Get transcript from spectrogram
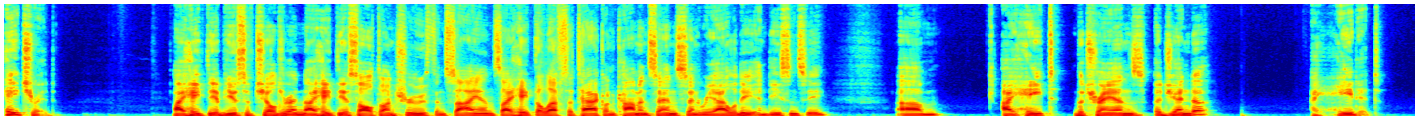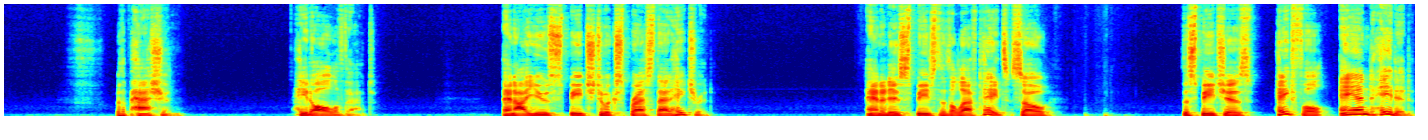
hatred. I hate the abuse of children. I hate the assault on truth and science. I hate the left's attack on common sense and reality and decency. Um, I hate the trans agenda. I hate it with a passion. Hate all of that. And I use speech to express that hatred. And it is speech that the left hates. So the speech is hateful and hated.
